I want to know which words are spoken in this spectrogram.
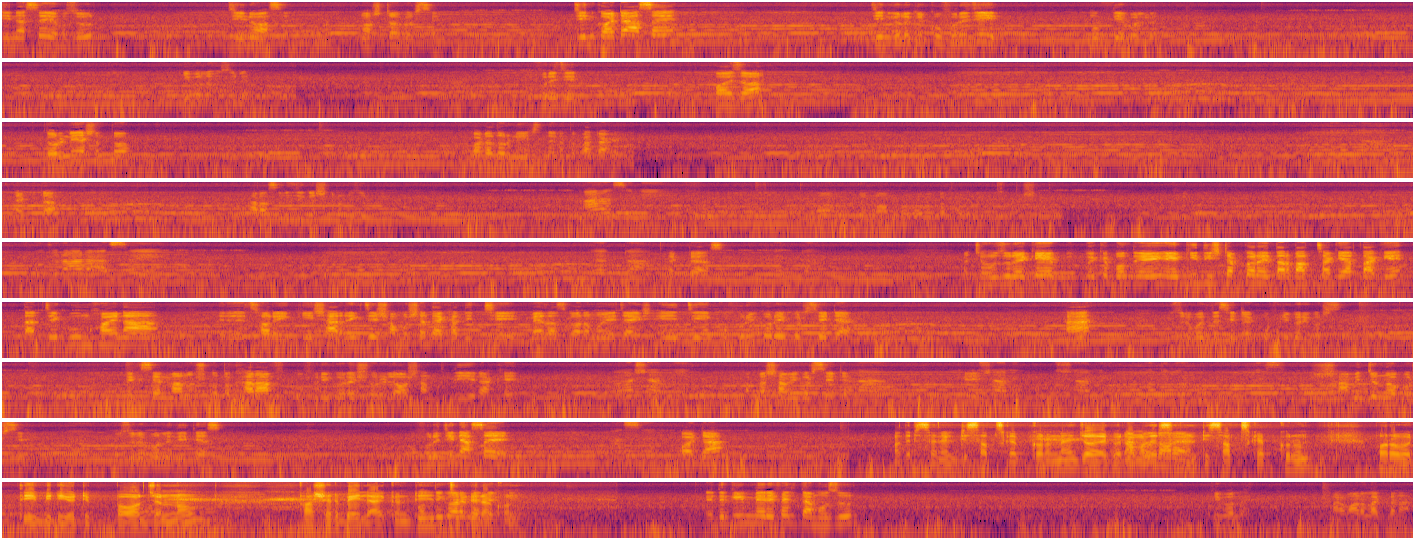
জিন আছে, হুজুর? জিনও আছে, নষ্ট করছে। জিন কয়টা আছে? জিনগুলো কি কুফুরি জিন? মুখ দিয়ে বলবেন। কি বলে হুজুরে? কুফুরি জিন। কয়জন? ধরে নিয়ে আসেন তো। কটা ধরে নিয়ে দেখেন তো, কটা আছে। আচ্ছা হুজুর একে একে এ- কি ডিস্টার্ব করে? তার বাচ্চাকে আর তাকে? তার যে ঘুম হয় না সরি কি শারীরিক যে সমস্যা দেখা দিচ্ছে মেজাজ গরম হয়ে যায় এই যে কুফুরি করে করছে এটা। হ্যাঁ? হুজুর বলতেছে এটা কুফুরি করে করছে। দেখছেন মানুষ কত খারাপ কুফুরি করে শরীরে অশান্তি দিয়ে রাখে। আমার স্বামী। আপনার স্বামী করছে এটা? স্বামীর জন্য করছে? হ্যাঁ, হুজুরে বলে দিতে আছে কুফুরি জিন আছে। কয়টা? আমাদের চ্যানেলটি সাবস্ক্রাইব করে নাই জয় করে আমাদের। চ্যানেলটি সাবস্ক্রাইব করুন। পরবর্তী ভিডিওটি পাওয়ার জন্য পাশের বেল আইকনটি চেপে। রাখুন। এদেরকে মেরে ফেলতাম হুজুর? কি বলে? আর মারা লাগবে না।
